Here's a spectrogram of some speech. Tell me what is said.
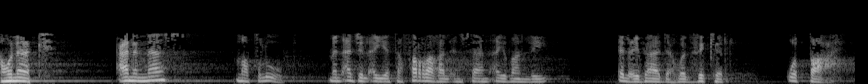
هناك عن الناس مطلوب من أجل أن يتفرغ الإنسان أيضا للعبادة والذكر والطاعة.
